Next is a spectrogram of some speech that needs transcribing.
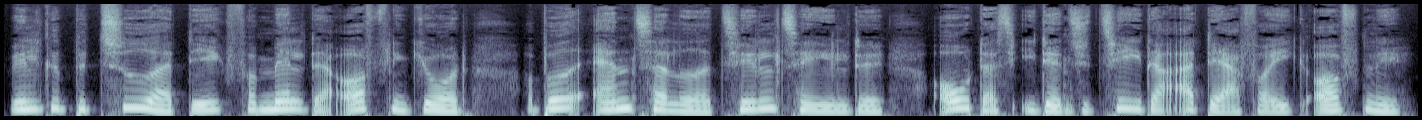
hvilket betyder, at det ikke formelt er offentliggjort, og både antallet af tiltalte og deres identiteter er derfor ikke offentlige.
